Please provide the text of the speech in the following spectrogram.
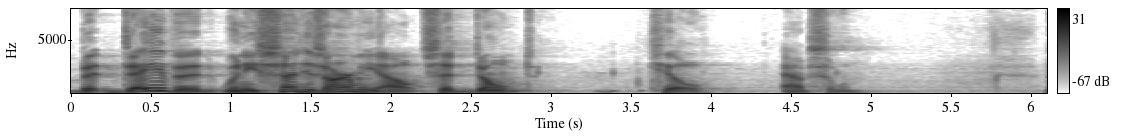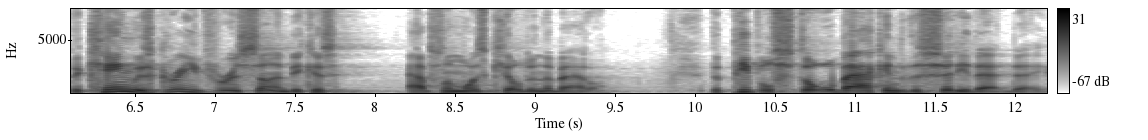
But David, when he sent his army out, said, Don't kill Absalom. The king was grieved for his son because Absalom was killed in the battle. The people stole back into the city that day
